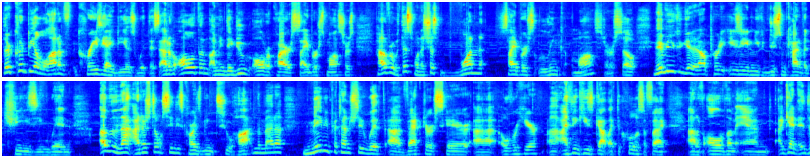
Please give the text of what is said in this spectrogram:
There could be a lot of crazy ideas with this. Out of all of them, I mean, they do all require Cyberse monsters. However, with this one, it's just one Cyberse Link monster. So maybe you could get it out pretty easy and you can do some kind of a cheesy win. Other than that, I just don't see these cards being too hot in the meta. Maybe potentially with uh, Vector Scare uh, over here. Uh, I think he's got like the coolest effect out of all of them. And again, it,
